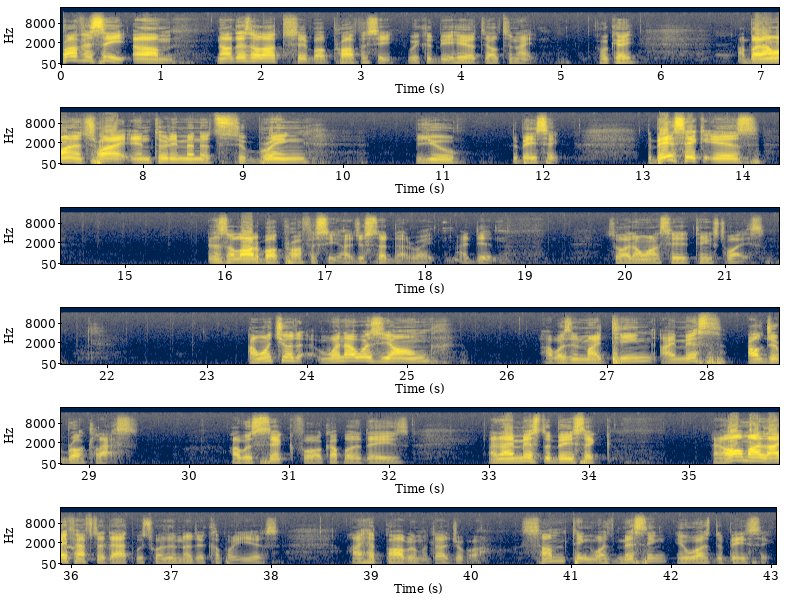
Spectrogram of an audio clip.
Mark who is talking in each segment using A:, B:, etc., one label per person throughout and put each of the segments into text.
A: Prophecy. Um, now, there's a lot to say about prophecy. We could be here till tonight, okay? Uh, But I want to try in 30 minutes to bring you the basic. The basic is there's a lot about prophecy. I just said that, right? I did. So I don't want to say things twice. I want you to, when I was young, I was in my teen, I missed algebra class. I was sick for a couple of days, and I missed the basic. And all my life after that, which was another couple of years, I had problem with algebra. Something was missing, it was the basic.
